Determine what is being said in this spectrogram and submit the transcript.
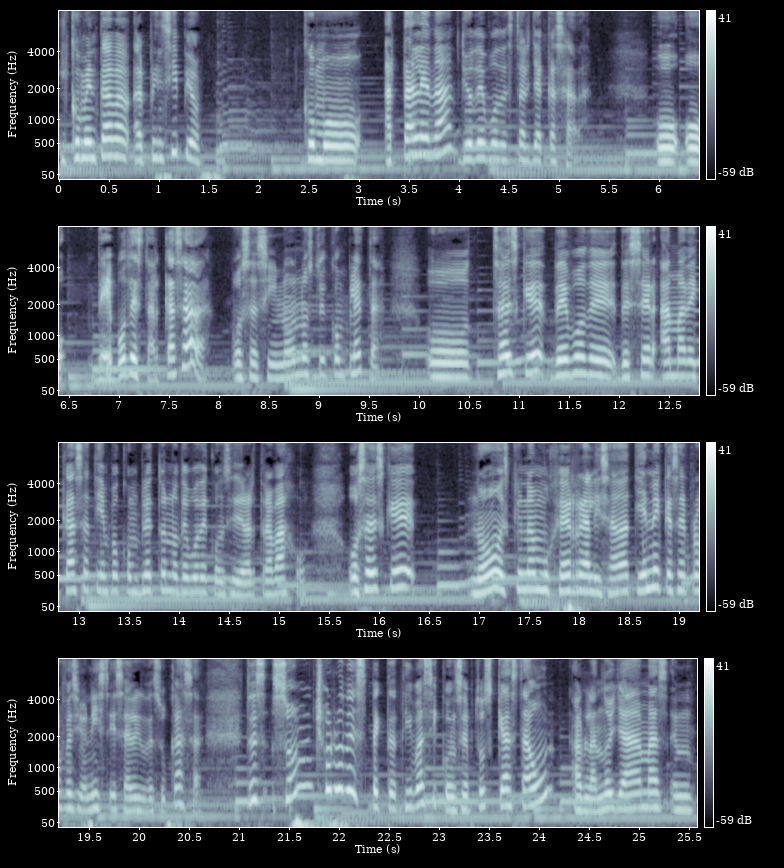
y comentaba al principio, como a tal edad yo debo de estar ya casada o, o debo de estar casada. O sea, si no, no estoy completa. O, ¿sabes qué? Debo de, de ser ama de casa a tiempo completo, no debo de considerar trabajo. O, ¿sabes qué? No, es que una mujer realizada tiene que ser profesionista y salir de su casa. Entonces, son un chorro de expectativas y conceptos que hasta aún, hablando ya más en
